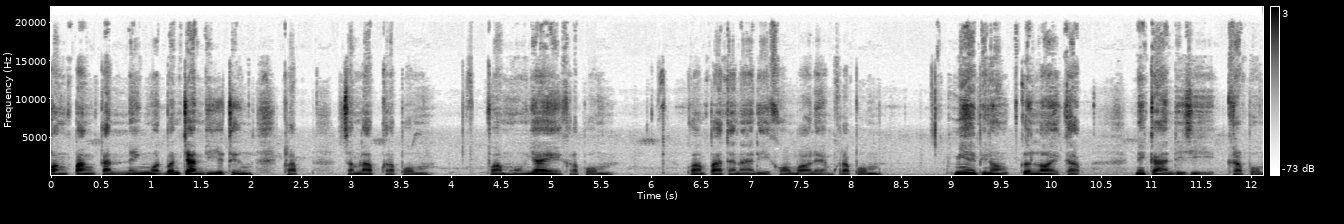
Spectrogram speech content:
ปังๆกันในงวดวันจันทร์ที่จะถึงครับสำหรับครับผม ความห่วงใยครับผม ความปรารถนาดีของบ่าวแหลมครับผมมีให้พี่น้องเกินร้อยครับ ในการที่สิครับผม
